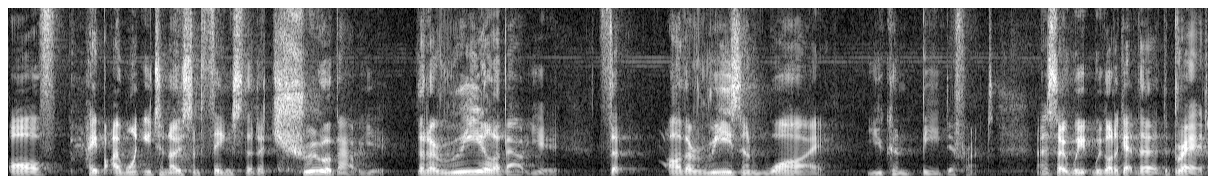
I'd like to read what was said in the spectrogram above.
of, hey, but I want you to know some things that are true about you that are real about you, that are the reason why you can be different. And so we, we got to get the, the bread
